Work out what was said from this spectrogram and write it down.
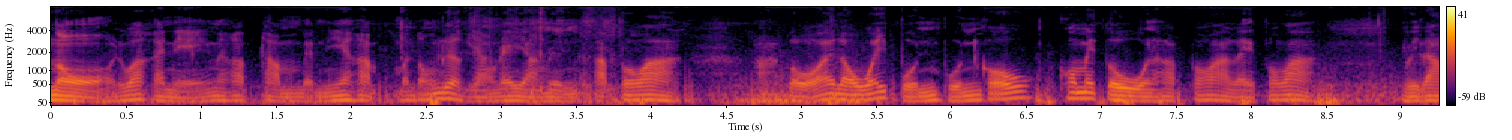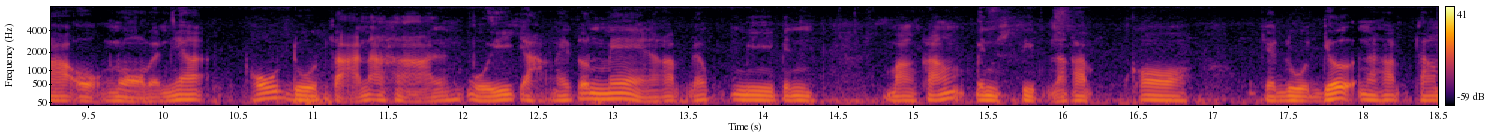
หน่อหรือว่าแขนงนะครับทำแบบนี้ครับ มันต้องเลือกอย่างใดอย่างหนึ่งนะครับ เพราะว่า ต่อให้เราไว้ผลผลเขาก็ไม่โตนะครับ เพราะว่าอะไรเพราะว่าเวลาออกหน่อแบบเนี้ยเขาดูดสารอาหารปุ๋ยจากในต้นแม่นะครับ แล้วมีเป็นบางครั้งเป็นสิบนะครับ ก็จะดูดเยอะนะครับดัง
